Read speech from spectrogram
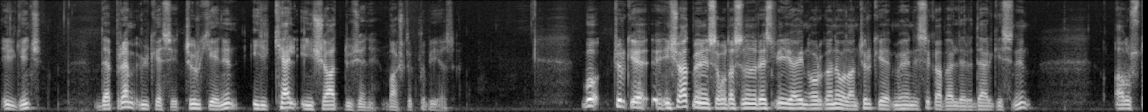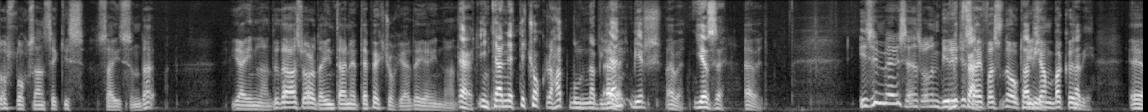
ilginç. Deprem ülkesi Türkiye'nin ilkel inşaat düzeni başlıklı bir yazı. Bu Türkiye İnşaat Mühendisi Odası'nın resmi yayın organı olan Türkiye Mühendislik Haberleri dergisinin Ağustos 98 sayısında yayınlandı. Daha sonra da internette pek çok yerde yayınlandı. Evet. internette çok rahat bulunabilen Evet. bir Evet. yazı. Evet. İzin verirseniz onun birinci Lütfen. sayfasını okuyacağım. Tabii, Bakın tabii. e,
